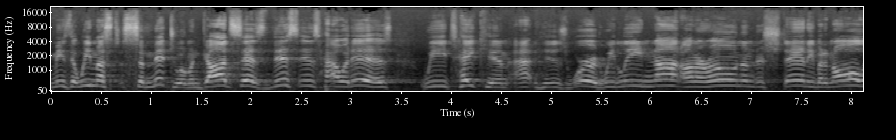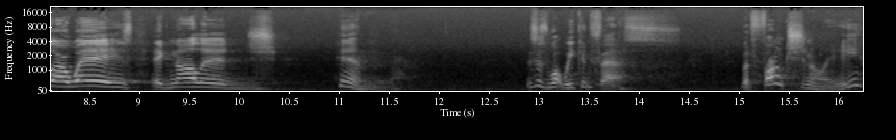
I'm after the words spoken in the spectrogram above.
It means that we must submit to it. When God says this is how it is, we take him at his word. We lean not on our own understanding, but in all our ways acknowledge him. This is what we confess. But functionally,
